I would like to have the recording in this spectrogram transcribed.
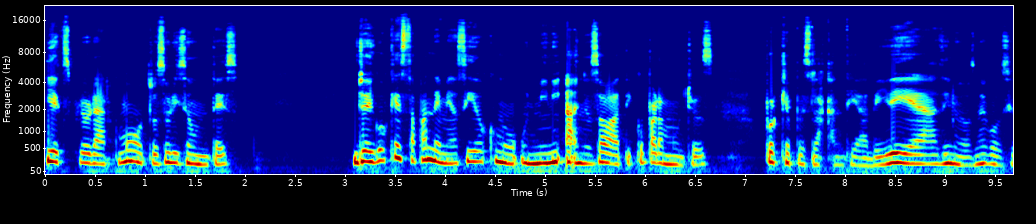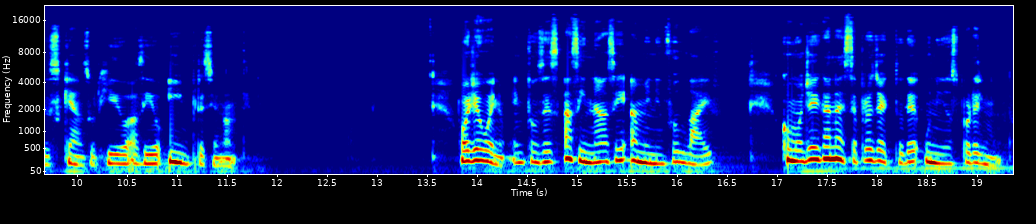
y explorar como otros horizontes. Yo digo que esta pandemia ha sido como un mini año sabático para muchos porque pues la cantidad de ideas y nuevos negocios que han surgido ha sido impresionante. Oye, bueno, entonces así nace a Meaningful Life. ¿Cómo llegan a este proyecto de Unidos por el Mundo?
